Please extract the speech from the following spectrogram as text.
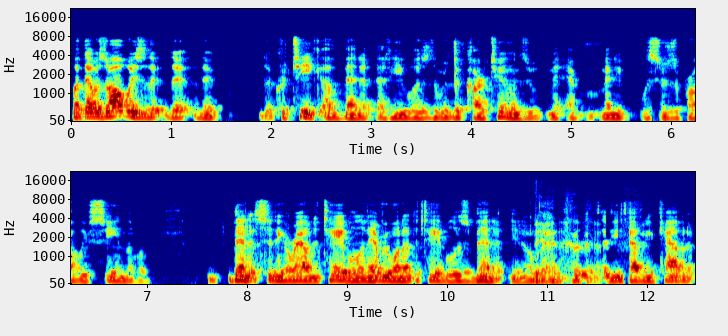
but that was always the, the the, the critique of Bennett that he was there were the cartoons. Many listeners have probably seen them of Bennett sitting around a table and everyone at the table is Bennett. You know, yeah. and he's having a cabinet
